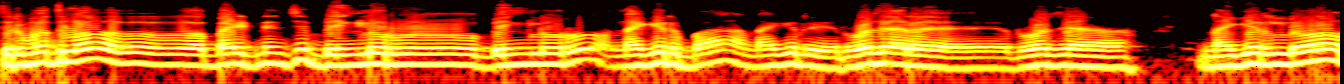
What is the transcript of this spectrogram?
తిరుపతిలో బయట నుంచి బెంగళూరు బెంగళూరు నగిరి బా నగిరి రోజా రే- రోజా నగిరిలో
